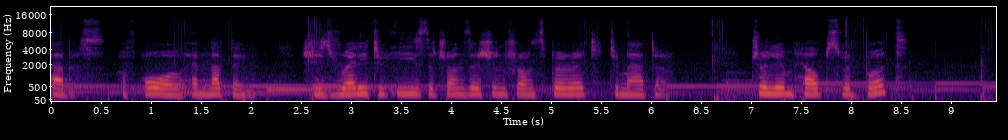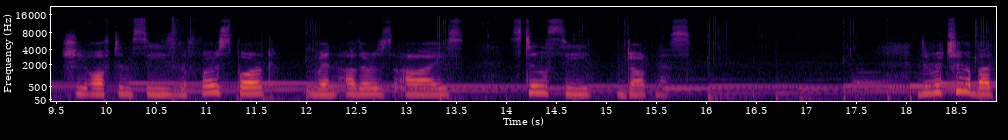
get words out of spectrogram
abyss of all and nothing, she's ready to ease the transition from spirit to matter. Trillium helps with birth. She often sees the first spark when others' eyes still see darkness. The ritual about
